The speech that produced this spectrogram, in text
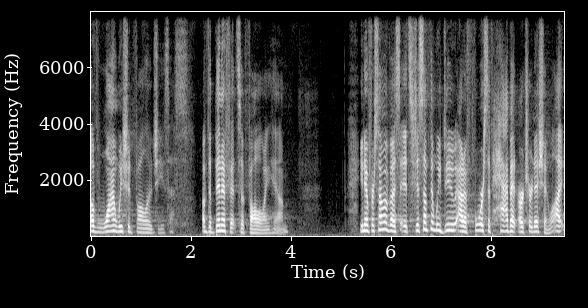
of why we should follow Jesus, of the benefits of following him. You know, for some of us, it's just something we do out of force of habit or tradition. Well, I,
